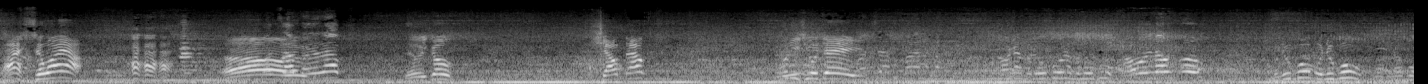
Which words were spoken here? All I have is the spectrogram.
Bisaya boy, Bisaya ba? Ah, Sawaya. Oh, there we, Panalap. there we go. Shout out. What is your name? Ako na, manubo na, manubo. Ako na ako. Manubo, Manubo. Manubo.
